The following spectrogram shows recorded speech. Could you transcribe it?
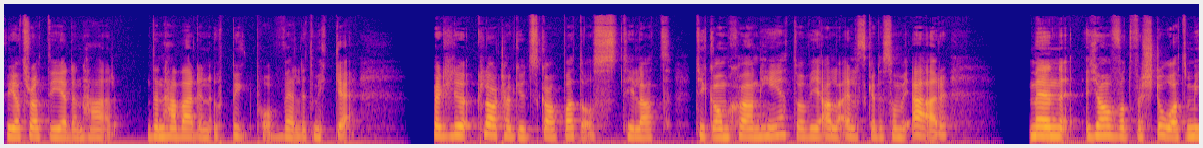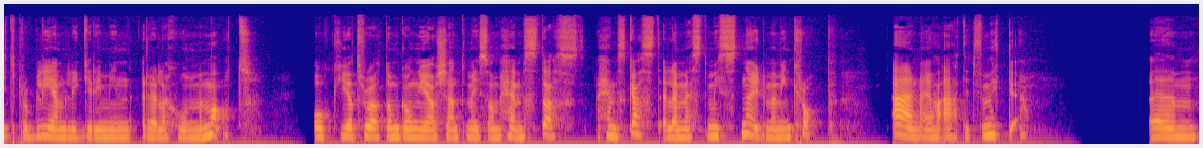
För jag tror att det är den här, den här världen är uppbyggd på väldigt mycket. Självklart har Gud skapat oss till att tycka om skönhet och vi är alla älskade som vi är. Men jag har fått förstå att mitt problem ligger i min relation med mat. Och jag tror att de gånger jag har känt mig som hemskast, hemskast eller mest missnöjd med min kropp är när jag har ätit för mycket. Um,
